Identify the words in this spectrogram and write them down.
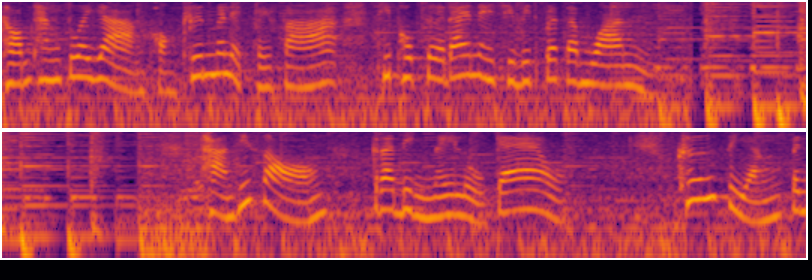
พร้อมทั้งตัวอย่างของคลื่นแม่เหล็กไฟฟ้า ที่พบเจอได้ในชีวิตประจำวัน ฐานที่ 2 กระดิ่งในโหลแก้ว คลื่นเสียงเป็น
